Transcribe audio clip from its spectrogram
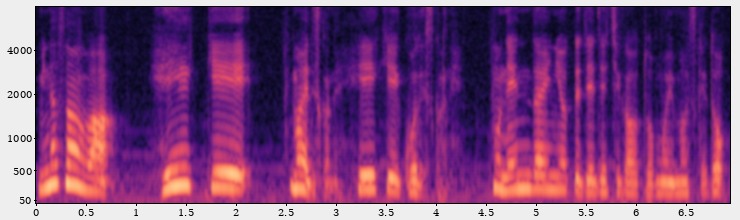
皆さんは閉経前ですかね？閉経後ですかね？もう年代によって全然違うと思いますけど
